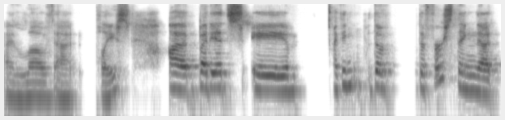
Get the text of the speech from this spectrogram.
I love that place. Uh, but it's a, I think the the first thing that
